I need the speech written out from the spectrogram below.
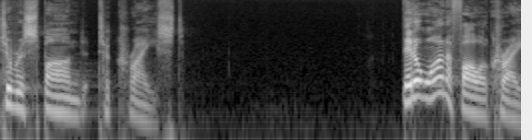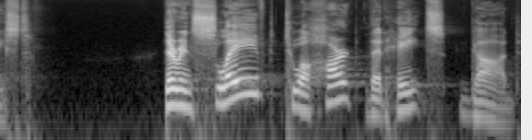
to respond to Christ. They don't want to follow Christ. They're enslaved to a heart that hates God.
